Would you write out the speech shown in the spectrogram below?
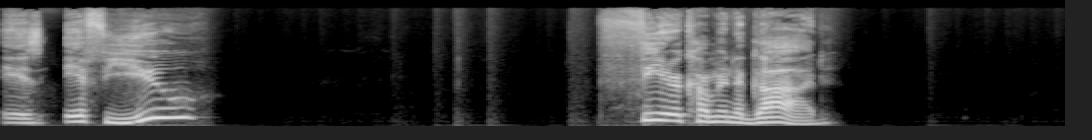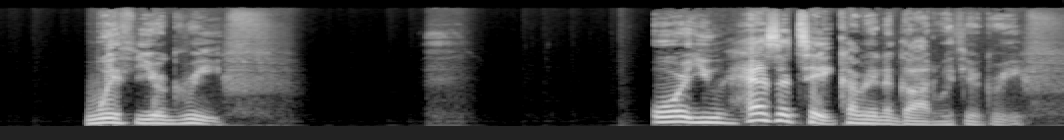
is if you fear coming to God with your grief, or you hesitate coming to God with your grief,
